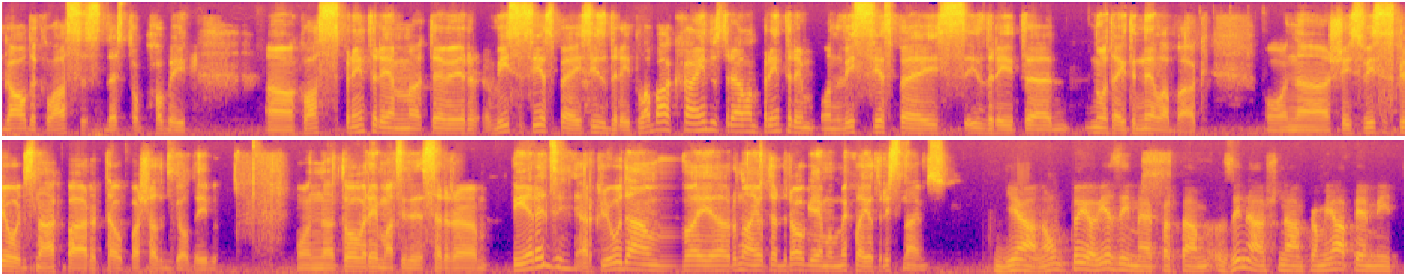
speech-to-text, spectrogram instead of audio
galda klases, desktop hobiju klases printeriem tev ir visas iespējas izdarīt labāk kā industriālam printerim, un visas iespējas izdarīt noteikti nelabāk. Un šīs visas kļūdas nāk pār tavu pašu atbildību. Un to var iemācīties ar pieredzi, ar kļūdām, vai runājot ar draugiem un meklējot risinājumus. Jā, nu, tu jau iezīmē par tām zināšanām, kam jāpiemīt.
